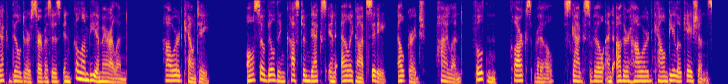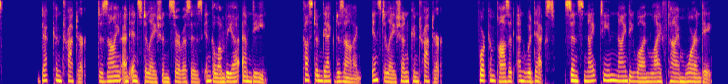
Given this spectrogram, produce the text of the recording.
Deck Builder Services in Columbia, Maryland. Howard County. Also building custom decks in Ellicott City, Elkridge, Highland, Fulton, Clarksville, Scaggsville, and other Howard County locations. Deck Contractor, Design and Installation Services in Columbia, MD. Custom Deck Design, Installation Contractor. For composite and wood decks, since 1991 lifetime warranty.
